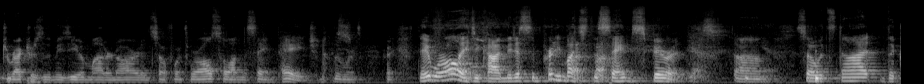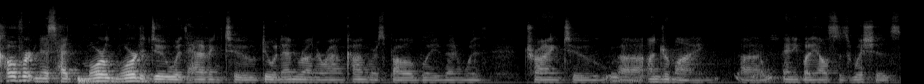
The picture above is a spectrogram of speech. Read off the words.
directors of the Museum of Modern Art and so forth were also on the same page. In other words, right, they were all anti-communist in pretty much the same spirit. Yes. Um, Yes. So it's not the covertness had more more to do with having to do an end run around Congress probably than with trying to uh, undermine uh, anybody else's wishes.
